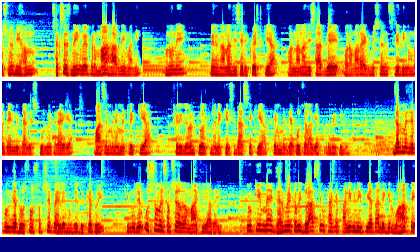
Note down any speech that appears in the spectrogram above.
उसमें भी हम सक्सेस नहीं हुए, पर माँ हार नहीं मानी। उन्होंने मेरे नाना जी से रिक्वेस्ट किया और नाना जी साथ गए और हमारा एडमिशन श्री दिगंबर जैन विद्यालय स्कूल में कराया गया। वहाँ से मैंने मैट्रिक किया। फिर इलेवन, ट्वेल्थ मैंने केसीदास से किया, फिर मैं जयपुर चला गया पढ़ने के लिए। जब मैं जयपुर गया दोस्तों, सबसे पहले मुझे दिक्कत हुई कि मुझे उस समय सबसे ज़्यादा माँ की याद आई, क्योंकि मैं घर में कभी ग्लास से उठा के पानी भी नहीं पिया था, लेकिन वहाँ पे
